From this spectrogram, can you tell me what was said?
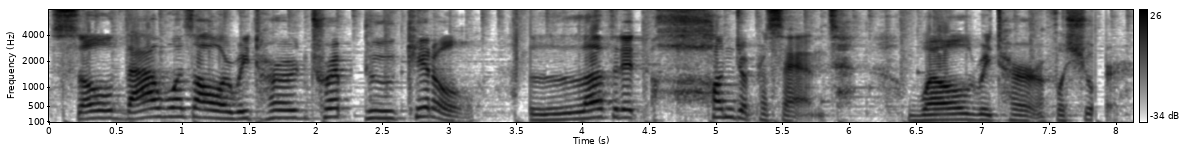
So that was our return trip to Quito. Loved it 100% well returned for sure.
